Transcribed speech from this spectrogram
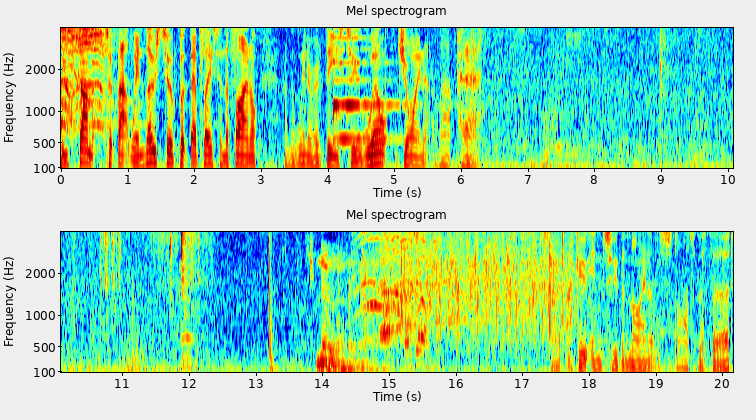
Lee Sun took that win. Those two have booked their place in the final, and the winner of these two will join that pair. Neuf. So Agu into the nine at the start of the third.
